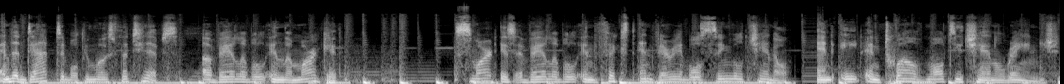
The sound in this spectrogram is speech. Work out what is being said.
and adaptable to most the tips available in the market. Smart is available in fixed and variable single channel and 8 and 12 multi-channel range.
